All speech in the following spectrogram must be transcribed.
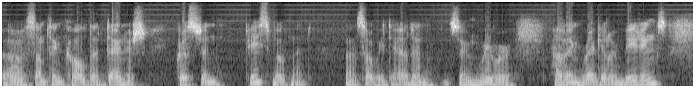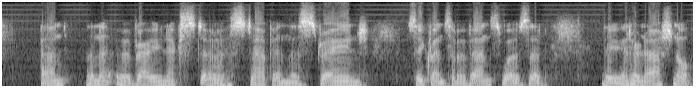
uh, something called the Danish Christian peace movement. And so we did, and soon we were having regular meetings. And the ne- very next uh, step in this strange sequence of events was that the International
